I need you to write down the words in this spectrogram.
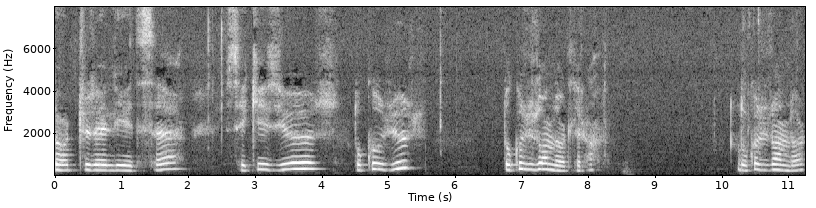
457 ise 800 900 914 lira. 914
